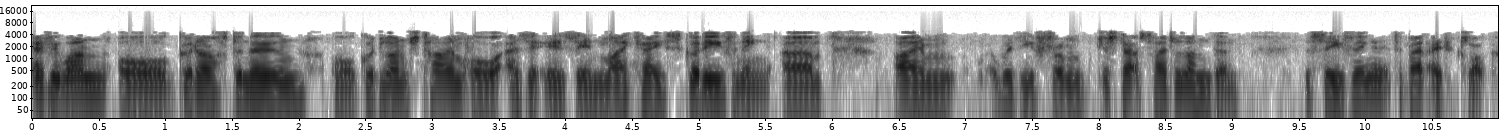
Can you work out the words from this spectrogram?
everyone, or good afternoon, or good lunchtime, or as it is in my case, good evening. Um, I'm with you from just outside London this evening, and it's about 8 o'clock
